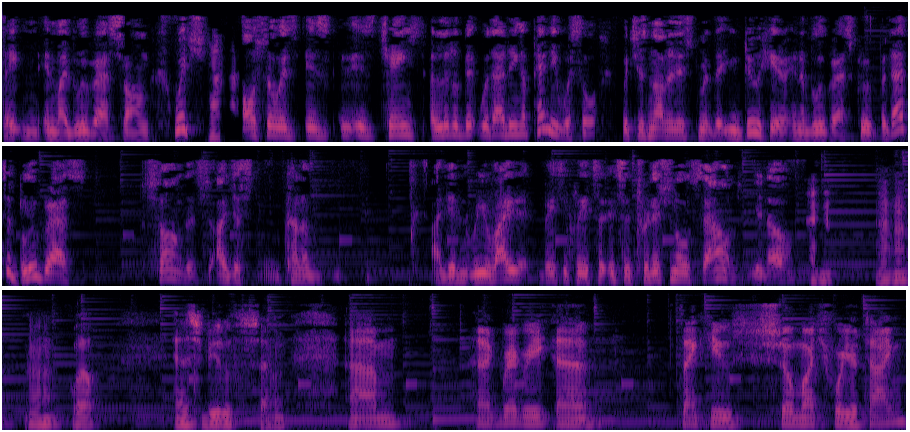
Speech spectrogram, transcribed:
Satan in my bluegrass song, which also is is is changed a little bit with adding a penny whistle, which is not an instrument that you do hear in a bluegrass group, but that's a bluegrass song that's I just kind of I didn't rewrite it. Basically, it's a it's a traditional sound, you know. Uh-huh. Uh-huh. Uh-huh. Well, and it's a beautiful sound. Um, uh, Gregory, uh, thank you so much for your time.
